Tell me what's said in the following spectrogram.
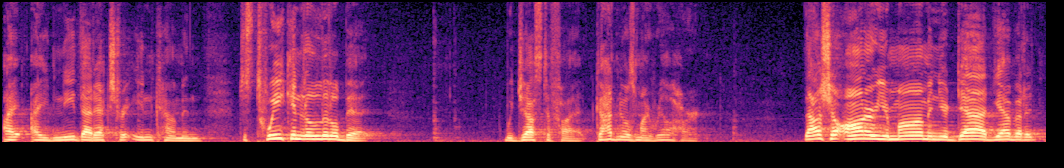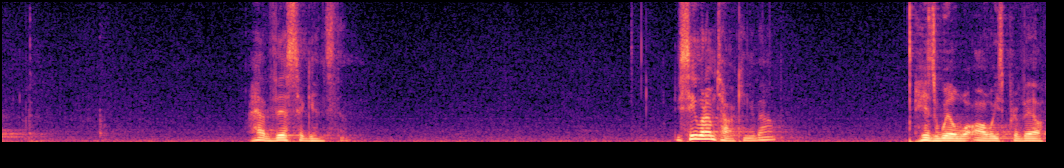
I, I need that extra income and just tweaking it a little bit. We justify it. God knows my real heart. Thou shalt honor your mom and your dad. Yeah, but it, have this against them. You see what I'm talking about? His will will always prevail.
